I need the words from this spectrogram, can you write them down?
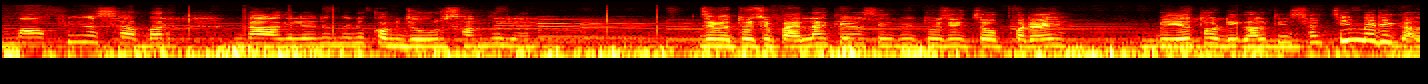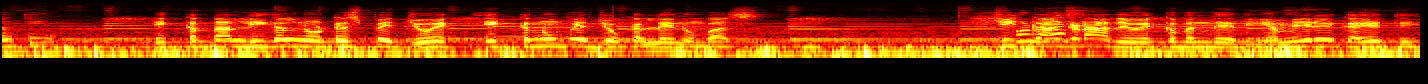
ਮਾਫੀਆਂ ਸਬਰ ਦਾ ਅਗਲੇ ਨੇ ਮੈਨੂੰ ਕਮਜ਼ੋਰ ਸਮਝ ਲਿਆ। ਜਿਵੇਂ ਤੁਸੀਂ ਪਹਿਲਾਂ ਕਿਹਾ ਸੀ ਵੀ ਤੁਸੀਂ ਚੁੱਪ ਰਹੇ ਵੀ ਇਹ ਤੁਹਾਡੀ ਗਲਤੀ ਸੱਚੀ ਮੇਰੀ ਗਲਤੀ ਹੈ। ਇੱਕ ਅੱਧਾ ਲੀਗਲ ਨੋਟਿਸ ਭੇਜੋ ਇੱਕ ਇੱਕ ਨੂੰ ਭੇਜੋ ਇਕੱਲੇ ਨੂੰ ਬਸ। ਚੀਕਾਂ ਕਢਾ ਦਿਓ ਇੱਕ ਬੰਦੇ ਦੀਆਂ ਮੇਰੇ ਕਹੇ ਤੇ।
